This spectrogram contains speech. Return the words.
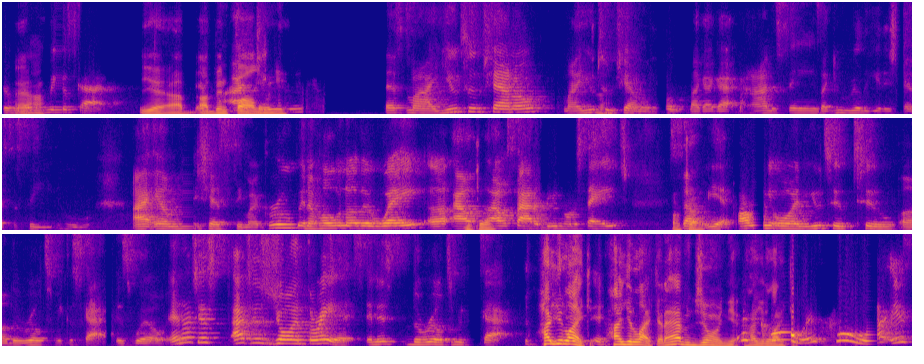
The real yeah. Tamika Scott. Yeah, I've, I've been following IG. you. That's my YouTube channel. my YouTube channel. Like I got behind the scenes, like you really get a chance to see who I am, a chance to see my group in a whole other way, uh, out, okay. outside of being on the stage. Okay. So yeah, follow me on YouTube too, uh, the real Tamika Scott as well. And I just I just joined Threads, and it's the real Tamika Scott. How you like it? How you like it? I haven't joined yet. How you cool. like it? It's cool. It's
